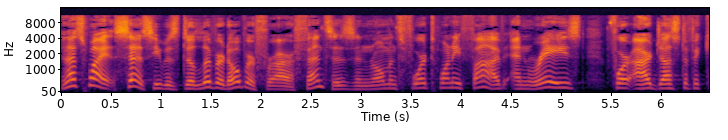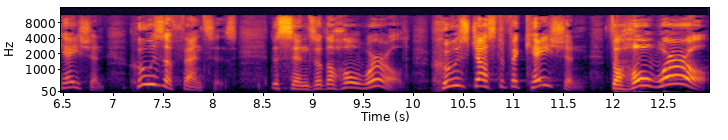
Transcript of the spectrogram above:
and that's why it says he was delivered over for our offenses in Romans 4:25 and raised for our justification. Whose offenses? The sins of the whole world. Whose justification? The whole world.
